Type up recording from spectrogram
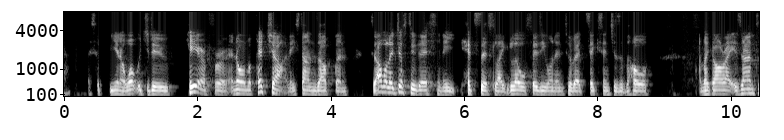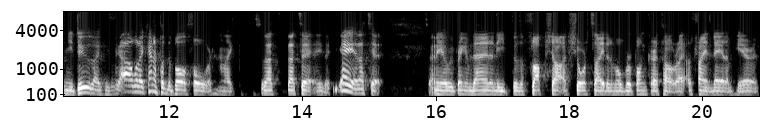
I said, you know, what would you do here for a normal pitch shot? And he stands up and oh, well, I just do this. And he hits this like low fizzy one into about six inches of the hole. I'm like, all right, is there anything you do? Like, he's like, oh, well, I kind of put the ball forward. And I'm like, so that's, that's it. And he's like, yeah, yeah, that's it. So anyway, we bring him down and he does a flop shot. I've short sighted him over a bunker. I thought, right, I'll try and nail him here. And,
